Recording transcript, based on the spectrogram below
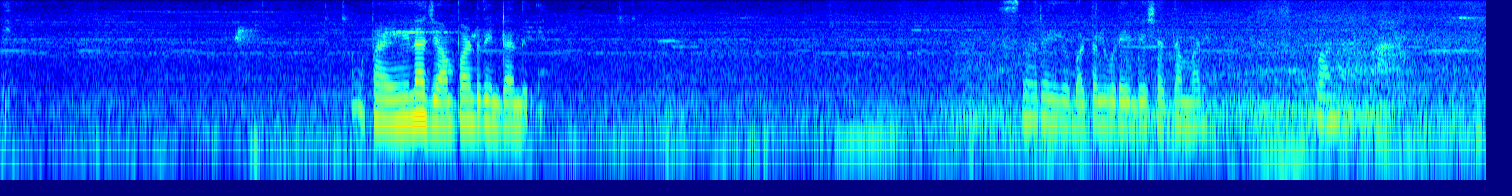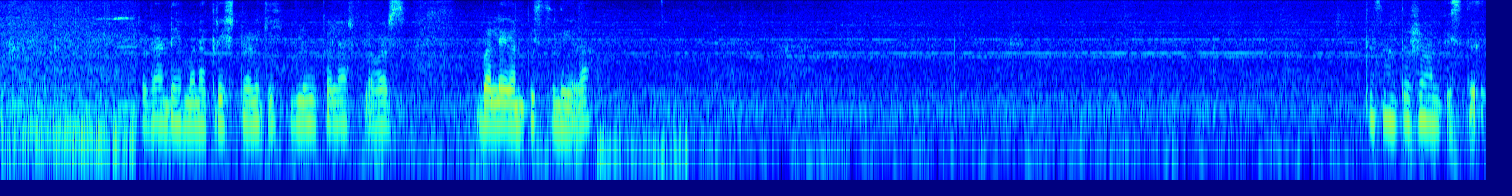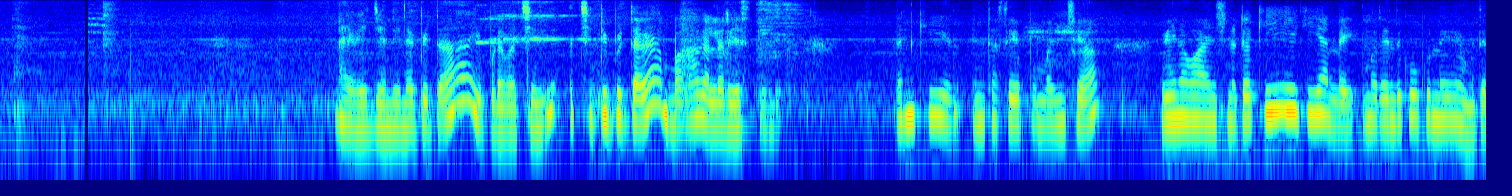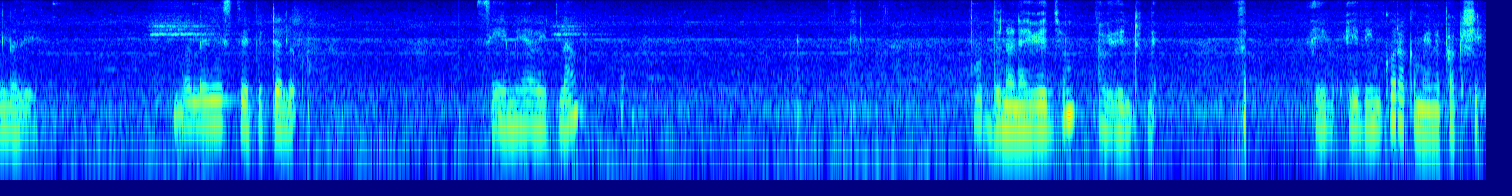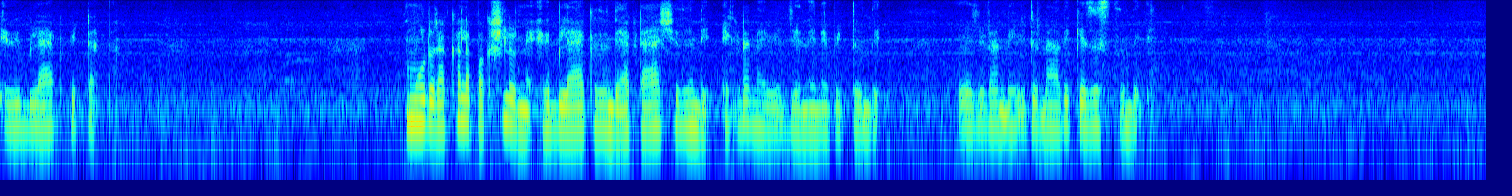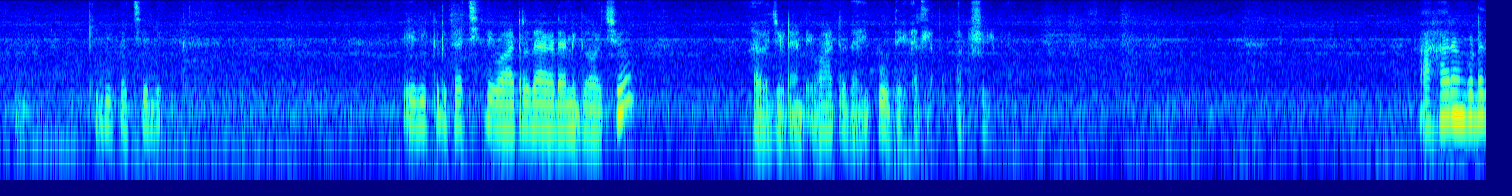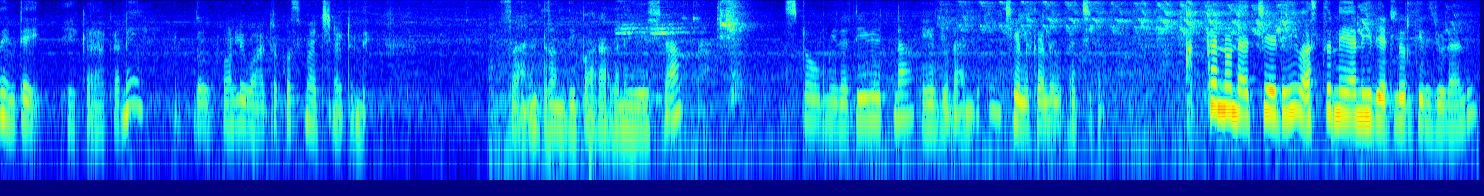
పైన జాంపండు తింటుంది. సరే ఇక బట్టలు కూడా ఏం వేసేద్దాం మరి చూడండి మన కృష్ణునికి బ్లూ కలర్ ఫ్లవర్స్ భలే కనిపిస్తుంది కదా. ఎంత సంతోషం అనిపిస్తుంది. నైవేద్యం తినే పిట్ట ఇప్పుడే వచ్చింది. చిట్టి పిట్టగా బాగా అల్లరి చేస్తుంది. దానికి ఇంతసేపు మంచిగా వీణ వాయించినట్టు కీ కీ అన్నాయి. మరి ఎందుకు ఏమో తెలియదు మళ్ళీ చేస్తే పిట్టలు. సేమియా పెట్టిన. పొద్దున నైవేద్యం అవి తింటున్నాయి. ఇది ఇంకో రకమైన పక్షి. ఇది బ్లాక్ పిట్ట. మూడు రకాల పక్షులు ఉన్నాయి. ఇది బ్లాక్ ఉంది అక్కడ యాష్ది ఉంది. ఇక్కడ నైవేద్యం తినే పిట్ట ఉంది. ఇక చూడండి ఇటు నాది కెజిస్తుంది. కిందికి వచ్చింది. ఇది ఇక్కడికి వచ్చింది వాటర్ తాగడానికి కావచ్చు. అవి చూడండి వాటర్ తాగిపోతాయి అట్లా పక్షులు. ఆహారం కూడా తింటాయి ఇక కానీ ఇప్పుడు ఓన్లీ వాటర్ కోసమే వచ్చినట్టుంది. సాయంత్రం దీపారాధన చేసిన స్టవ్ మీద టీ పెట్టిన ఇక చూడండి చిలకలు వచ్చినాయి. అక్కడి నుండి వచ్చేటి వస్తున్నాయని ఇది ఎట్లా ఉరికింది చూడండి.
